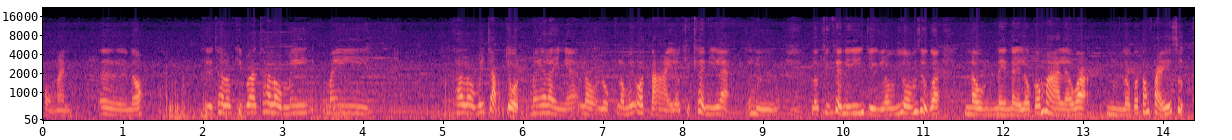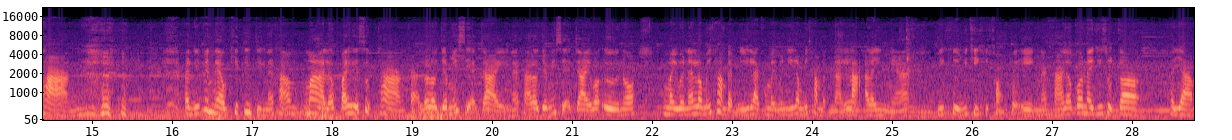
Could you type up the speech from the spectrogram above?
ของมัน เออเนาะคือถ้าเราคิดว่าถ้าเราไม่ไม่ ถ้าเราไม่จับโจทย์ไม่อะไรอย่างเงี้ยเราเราเราไม่อดตายเราคิดแค่นี้แหละเออเราคิดแค่นี้จริง ๆ เรามีความรู้สึกว่าเราไหนๆเราก็มาแล้วอะเราก็ต้องไปให้สุดทาง อันนี้เป็นแนวคิดจริง ๆนะคะ มาแล้วไปให้สุดทางค่ะ แล้วเราจะไม่เสียใจนะคะ เราจะไม่เสียใจว่าเออเนาะทำไมวันนั้นเราไม่ทำแบบนี้ล่ะทำไมวันนี้เราไม่ทำแบบนั้นล่ะอะไรอย่างเงี้ย นี่คือวิธีคิดของตัวเองนะคะ แล้วก็ในที่สุดก็พยายาม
